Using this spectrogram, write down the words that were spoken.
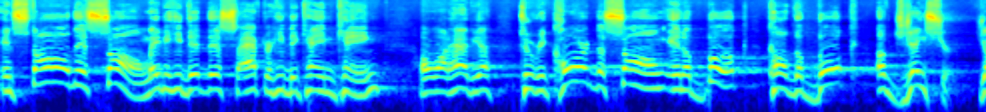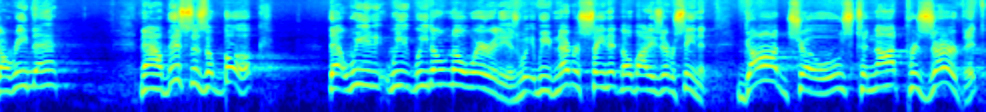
install this song. Maybe he did this after he became king or what have you, to record the song in a book called the Book of Jasher. Y'all read that? Now, this is a book that we, we, we don't know where it is. We, we've never seen it, nobody's ever seen it. God chose to not preserve it,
